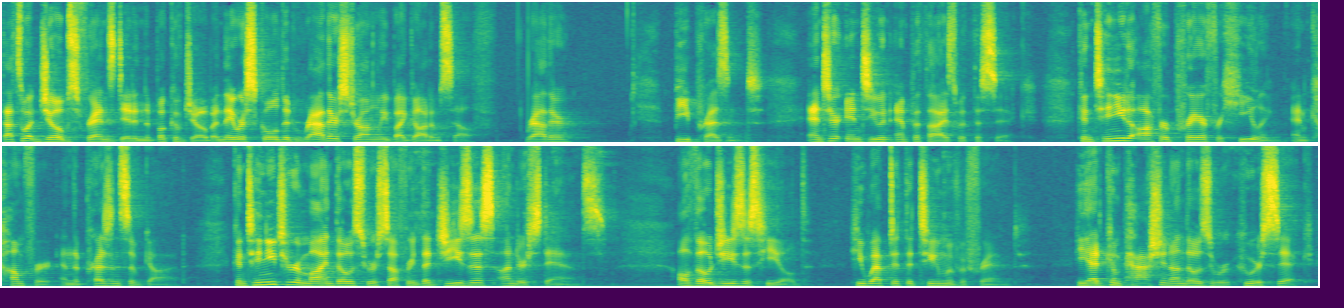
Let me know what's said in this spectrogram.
That's what Job's friends did in the book of Job, and they were scolded rather strongly by God Himself. Rather, be present, enter into and empathize with the sick. Continue to offer prayer for healing and comfort and the presence of God. Continue to remind those who are suffering that Jesus understands. Although Jesus healed, he wept at the tomb of a friend. He had compassion on those who were, who were sick,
